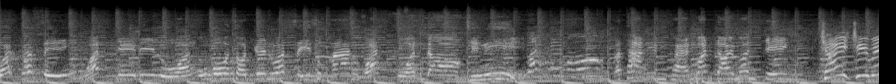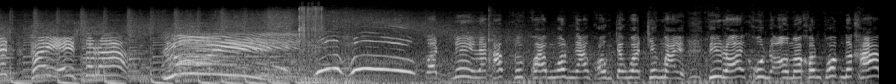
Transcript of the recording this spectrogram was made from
วัดพระสิงห์วัดเจดีย์หลวง อุโบสถเงินวัดศรีสุพรรณวัดสวนดอกที่นี่ วัดไอโมงพระธาตุอินแขวนวัดดอยม่อนจริง ใช้ชีวิตให้อิสระลุยวู้ฮู้ก็นี่แหละครับ คือความงดงามของจังหวัดเชียงใหม่ ที่ร้อยคุณเออกมาค้นพบนะครับ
